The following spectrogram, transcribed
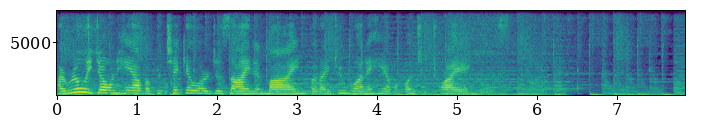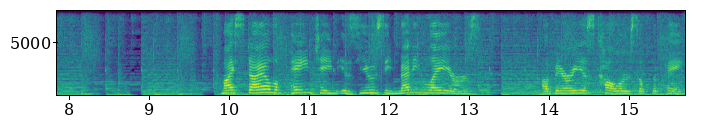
I really don't have a particular design in mind, but I do want to have a bunch of triangles. My style of painting is using many layers of various colors of the paint.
